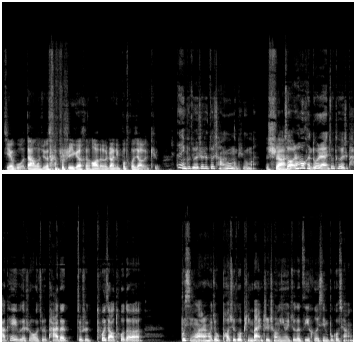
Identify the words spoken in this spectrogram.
结果，但我觉得它不是一个很好的让你不脱脚的 Q。但你不觉得这是最常用的 Q 吗？是啊。就然后很多人就特别是爬 cave 的时候，就是爬的，就是脱脚脱的不行了，然后就跑去做平板支撑，因为觉得自己核心不够强。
